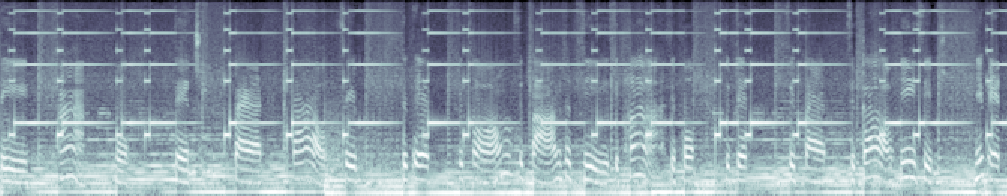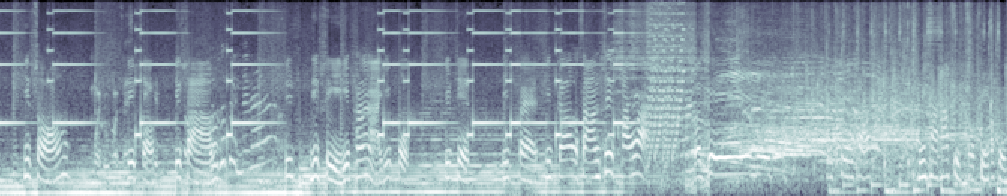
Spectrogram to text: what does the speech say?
สี่ห้าหกเจ็ดแปดเก้าสิบสิบเอ็ดสิบสองสิบสามสิบสี่สิบห้าสิบหกสิบเจ็ดสิบแปดสิบเก้ายี่สิบยี่สิบเอ็ด ยี่สิบสองเหมือนดูเหมือนยี่สิบสองยี่สิบสามยี่สิบสี่ยี่สิบห้ายี่สิบหกยี่สิบเจ็ดยี่สิบแปดยี่สิบเก้าสามสิบใครอะ โอเค โอเคครับ นี่ค่ะห้าสิบโอเคครับผม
